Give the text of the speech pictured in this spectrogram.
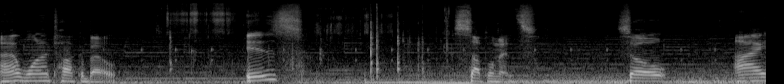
I want to talk about is supplements. So I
